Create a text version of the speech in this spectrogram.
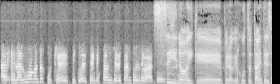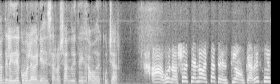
Ah, En algún momento escuché, sí, que decían que estaba interesante el debate. Sí, no, y que, pero que justo estaba interesante la idea como la venías desarrollando y te dejamos de escuchar. Ah, bueno, yo decía, no, esta tensión, que a veces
